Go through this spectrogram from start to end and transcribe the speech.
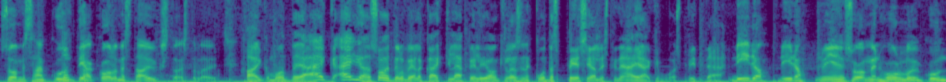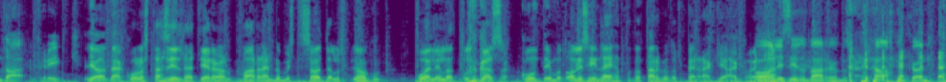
Suomessahan kuntia 311 löytyy. Aika monta. Ja äijä, äijä on soitellut vielä kaikki läpi, eli jonkinlaisena kuntaspesialistin äijääkin voisi pitää. Niino, Niino, niin Suomen hulluin kuntafriikki. Joo, tää kuulostaa siltä, että Jere on vaan randomisti soitellut jonkun puhelilottelun kanssa kuntiin, mutta oli siinä ihan tota tarkoitusperääkin aikoinaan. Oli sillä tarkoitus aikoina.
